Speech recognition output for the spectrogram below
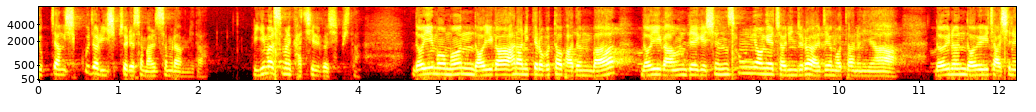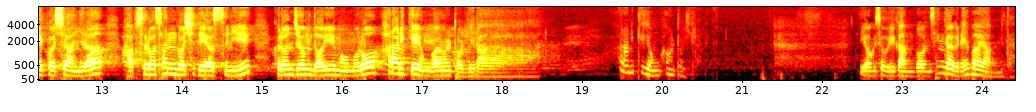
6장 19절 20절에서 말씀을 합니다. 이 말씀을 같이 읽으십시다. 너희 몸은 너희가 하나님께로부터 받은 바 너희 가운데 계신 성령의 전인 줄을 알지 못하느냐 너희는 너희 자신의 것이 아니라 값으로 산 것이 되었으니 그런즉 너희 몸으로 하나님께 영광을 돌리라 하나님께 영광을 돌리라 여기서 우리가 한번 생각을 해봐야 합니다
